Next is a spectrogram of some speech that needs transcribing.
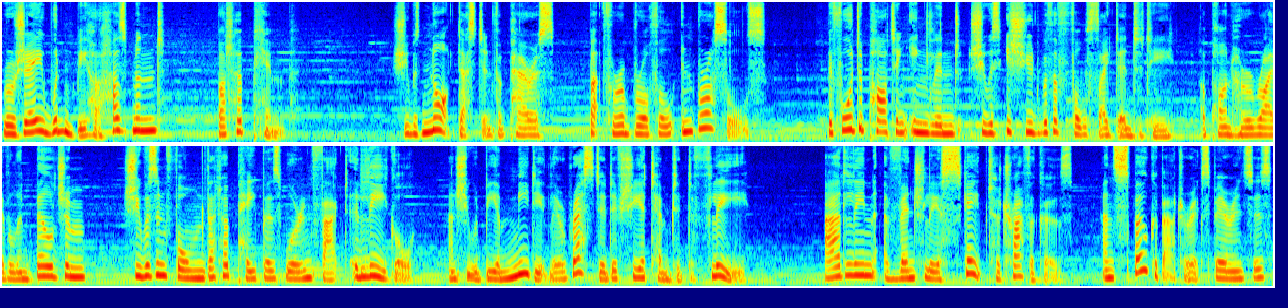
Roger wouldn't be her husband, but her pimp. She was not destined for Paris, but for a brothel in Brussels. Before departing England, she was issued with a false identity. Upon her arrival in Belgium, she was informed that her papers were in fact illegal and she would be immediately arrested if she attempted to flee. Adeline eventually escaped her traffickers and spoke about her experiences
